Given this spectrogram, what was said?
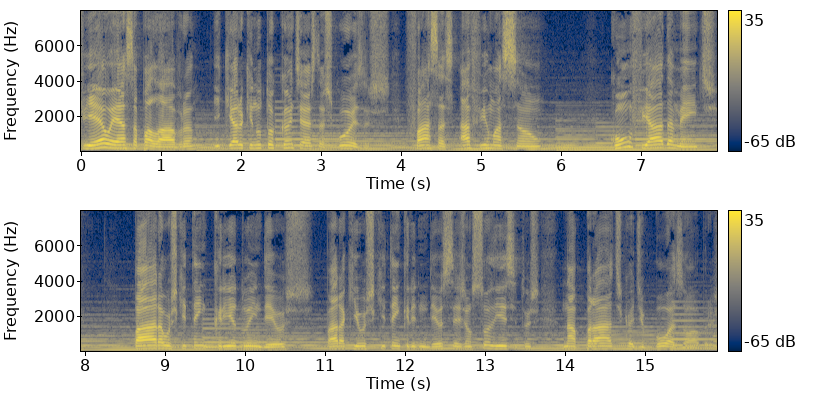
Fiel é essa palavra, e quero que no tocante a estas coisas faças afirmação confiadamente para os que têm crido em Deus, para que os que têm crido em Deus sejam solícitos na prática de boas obras.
